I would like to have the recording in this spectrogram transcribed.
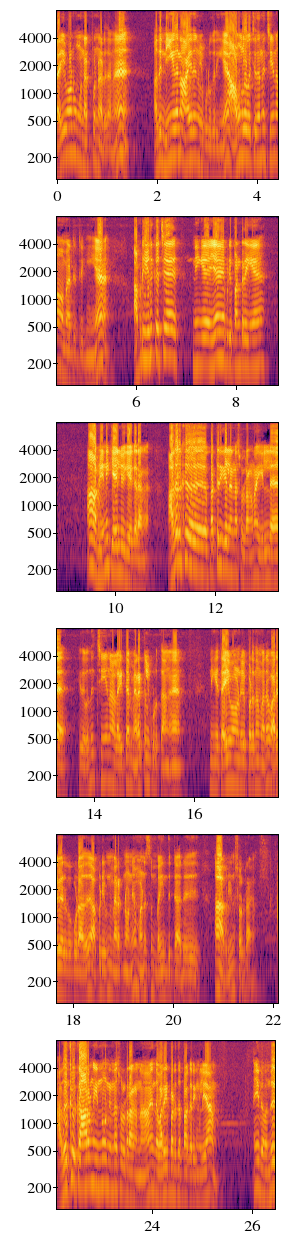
தைவானும் உங்கள் நட்பு நாடு தானே? அது நீங்கள் தானே ஆயுதங்கள் கொடுக்குறீங்க? அவங்கள வச்சு தானே சீனாவை மாட்டிட்ருக்கீங்க அப்படி இருக்கச்சே நீங்கள் ஏன் இப்படி பண்ணுறீங்க ஆ அப்படின்னு கேள்வி கேட்குறாங்க அதற்கு பத்திரிகையில் என்ன சொல்கிறாங்கன்னா இல்லை இது வந்து சீனா லைட்டாக மிரட்டல் கொடுத்தாங்க. நீங்கள் தைவானுடைய பிரதமரை வரவேற்கக்கூடாது அப்படி இப்படின்னு மிரட்டினோடனே மனுஷன் பயந்துட்டாரு அப்படின்னு சொல்கிறாங்க அதுக்கு காரணம் இன்னொன்று என்ன சொல்கிறாங்கன்னா இந்த வரைபடத்தை பார்க்குறீங்க இல்லையா? இது வந்து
